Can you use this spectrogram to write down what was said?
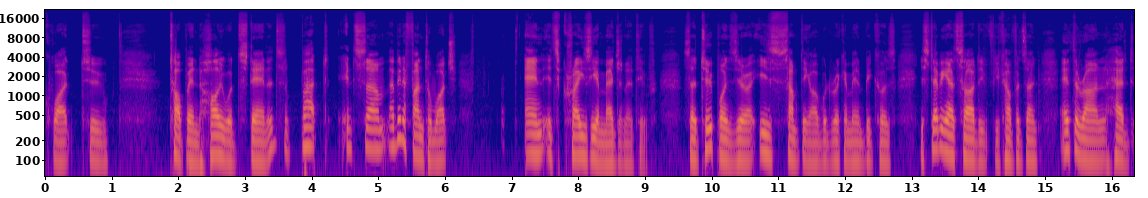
quite to top end Hollywood standards, but it's um, a bit of fun to watch, and it's crazy imaginative. So 2.0 is something I would recommend because you're stepping outside of your comfort zone. Enthiran had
